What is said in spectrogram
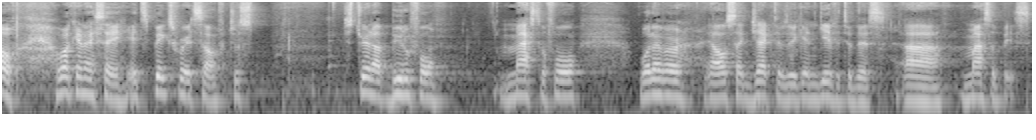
Well, what can I say? It speaks for itself. Just straight up beautiful, masterful, whatever else adjectives you can give it to this uh, masterpiece.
